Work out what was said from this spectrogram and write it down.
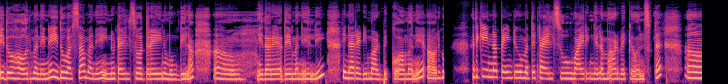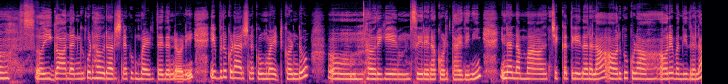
ಇದು ಅವ್ರ ಮನೆಯೇ ಇದು ಹೊಸ ಮನೆ, ಇನ್ನು ಟೈಲ್ಸ್ ಹೋದರೆ ಏನು ಮುಗ್ದಿಲ್ಲ. ಇದ್ದಾರೆ ಅದೇ ಮನೆಯಲ್ಲಿ. ಇನ್ನು ರೆಡಿ ಮಾಡಬೇಕು ಆ ಮನೆ. ಅವ್ರಿಗೂ ಅದಕ್ಕೆ ಇನ್ನು ಪೇಂಟಿಂಗು ಮತ್ತು ಟೈಲ್ಸು, ವೈರಿಂಗ್ ಎಲ್ಲ ಮಾಡಬೇಕು ಅನಿಸುತ್ತೆ. ಸೊ ಈಗ ನನಗೂ ಕೂಡ ಅವರು ಅರಿಶಿನ ಕುಂಕುಮ ಇಡ್ತಾ ಇದ್ದಾರೆ ನೋಡಿ. ಇಬ್ಬರು ಕೂಡ ಅರಿಶಿನ ಕುಂಕುಮ ಇಟ್ಕೊಂಡು ಅವರಿಗೆ ಸೀರೆನ ಕೊಡ್ತಾ ಇದ್ದೀನಿ. ಇನ್ನು ನಮ್ಮ ಚಿಕ್ಕತ್ತಿಗೆ ಇದ್ದಾರಲ್ಲ, ಅವ್ರಿಗೂ ಕೂಡ ಅವರೇ ಬಂದಿದ್ರಲ್ಲ,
